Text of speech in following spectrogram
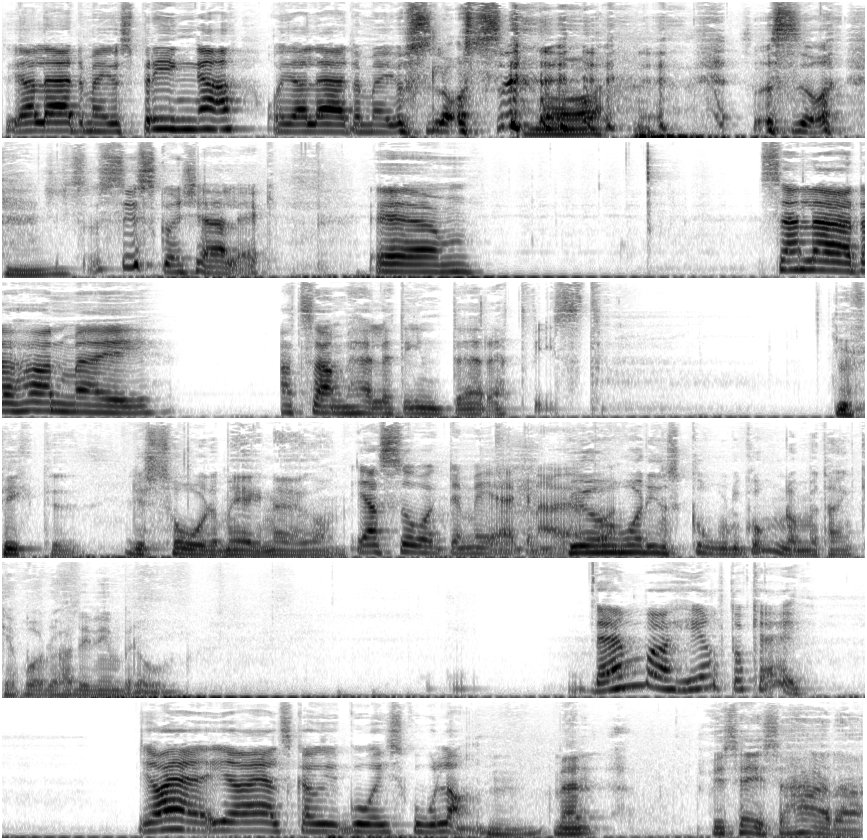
Jag lärde mig att springa och jag lärde mig att slåss. Ja. så, så. Syskonkärlek. Ehm, sen lärde han mig att samhället inte är rättvist. Du, fick det, du såg det med egna ögon. Jag såg det med egna Hur ögon. var din skolgång då med tanke på att du hade din bror? Den var helt okej. Jag, jag älskar att gå i skolan. Men vi säger så här. då.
